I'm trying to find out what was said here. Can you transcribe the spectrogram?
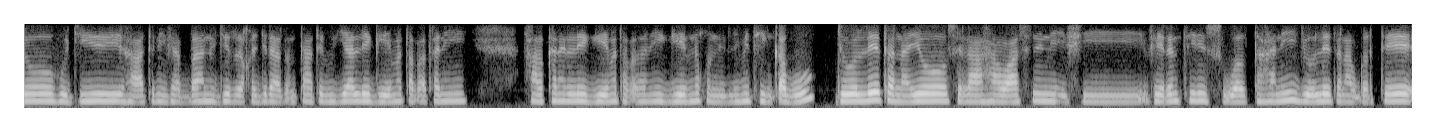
yoo hojii haatanii fi abbaan hojiirra kan jiraatan taate guyyaalee geema taphatanii halkanillee geema taphatanii geemni kun limitii hin qabu. Ijoollee tana yoo silaa hawaasni fi feerantiinis wal tahanii ijoollee tanaaf gartee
